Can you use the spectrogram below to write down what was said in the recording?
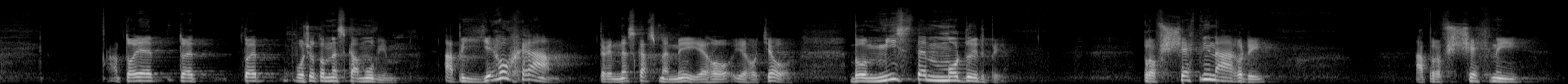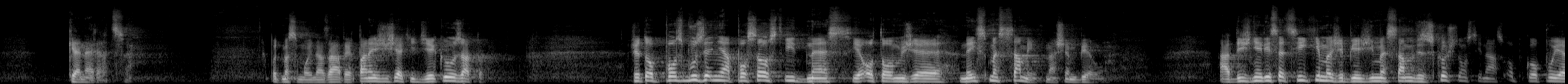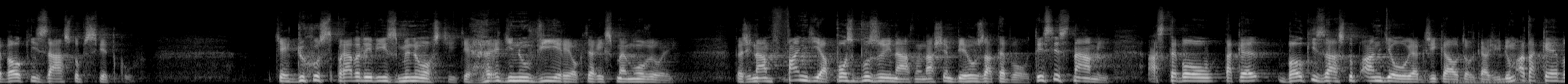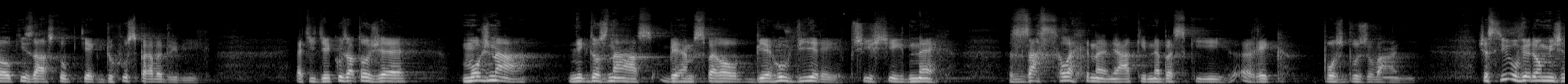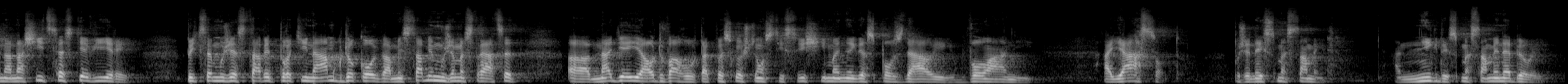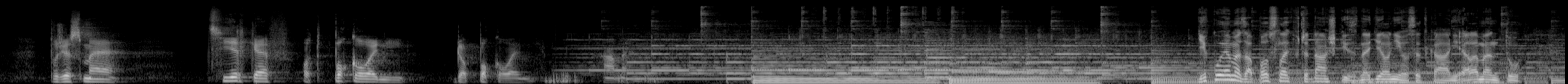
a to je, to je, to je o čem dneska mluvím, aby jeho chrám, kterým dneska jsme my, jeho, jeho tělo, byl místem modlitby pro všechny národy a pro všechny generace. Pojďme se modlit na závěr. Pane Ježíši, já ti děkuji za to, že to pozbuzení a poselství dnes je o tom, že nejsme sami v našem běhu. A když někdy se cítíme, že běžíme sami, v skutečnosti nás obklopuje velký zástup svědků. Těch duchů spravedlivých z minulosti, těch hrdinů víry, o kterých jsme mluvili, kteří nám fandí a pozbuzují nás na našem běhu za tebou. Ty jsi s námi a s tebou také velký zástup andělů, jak říká autorka Židům, a také velký zástup těch duchů spravedlivých. Já ti děkuji za to, že možná někdo z nás během svého běhu víry v příštích dnech zaslechne nějaký nebeský ryk pozbuzování. Že si uvědomí, že na naší cestě víry, byť se může stavit proti nám kdokoliv a my sami můžeme ztrácet naději a odvahu, tak ve skutečnosti slyšíme někde zpovzdálí volání a jásot, protože nejsme sami. A nikdy jsme sami nebyli, protože jsme církev od pokolení do pokolení. Amen. Děkujeme za poslech přednášky z nedělního setkání Elementu.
